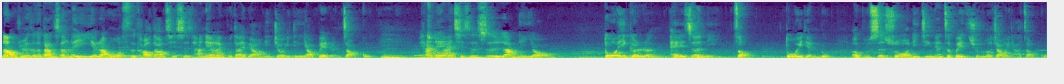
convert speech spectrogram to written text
那我觉得这个单身利益也让我思考到，其实谈恋爱不代表你就一定要被人照顾，嗯，谈恋爱其实是让你有多一个人陪着你走多一点路。而不是说你今天这辈子全部都交给他照顾，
